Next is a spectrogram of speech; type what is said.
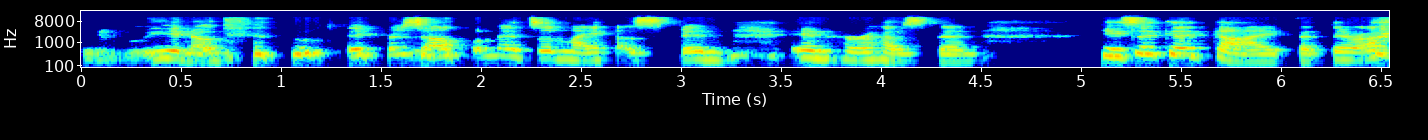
you know, there's elements of my husband in her husband. He's a good guy, but there are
